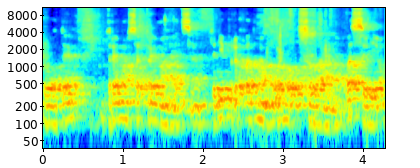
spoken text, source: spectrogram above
Проти. Утримався, приймається. Тоді переходимо до голосування. Васильєв,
